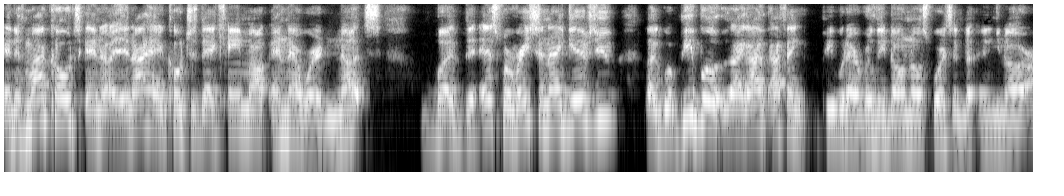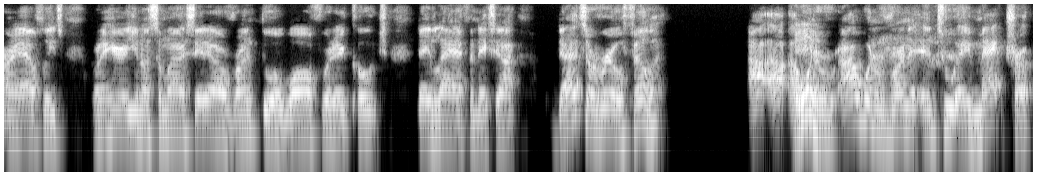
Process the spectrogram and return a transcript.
and if my coach and and I had coaches that came out and that were nuts, but the inspiration that gives you, like when people like I, I think people that really don't know sports and, and you know aren't athletes, when they hear you know somebody say they'll run through a wall for their coach, they laugh and they say "Ah, that's a real feeling. I I, I want to I want to run it into a Mack truck.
